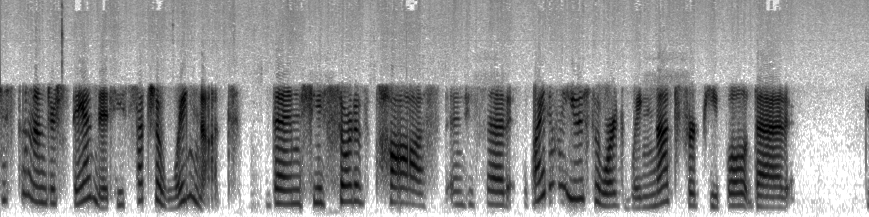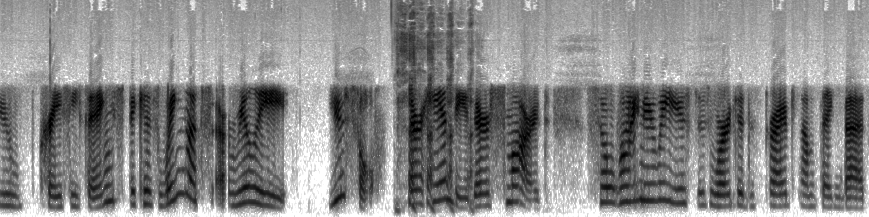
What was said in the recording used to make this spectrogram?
just don't understand it. He's such a wingnut. Then she sort of paused and she said, Why do we use the word wingnut for people that do crazy things? Because wingnuts are really useful. They're handy, they're smart. So why do we use this word to describe something that's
